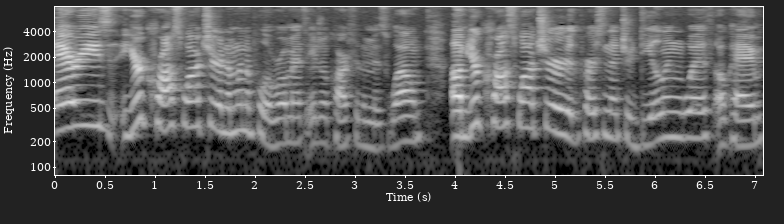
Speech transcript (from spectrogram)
Aries, your cross watcher, and I'm gonna pull a romance angel card for them as well. Um, your cross watcher, the person that you're dealing with, okay,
